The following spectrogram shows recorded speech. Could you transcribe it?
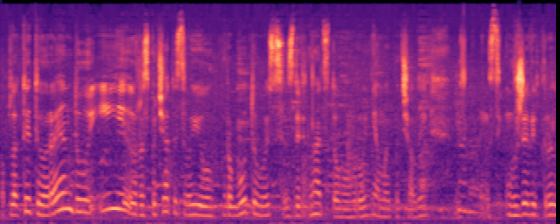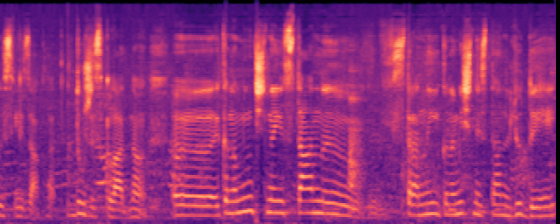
оплатити оренду і розпочати свою роботу. Ось з 19 грудня ми почали вже відкрили свій заклад. Дуже складно. Е, Економічний стан страни, економічний стан людей,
